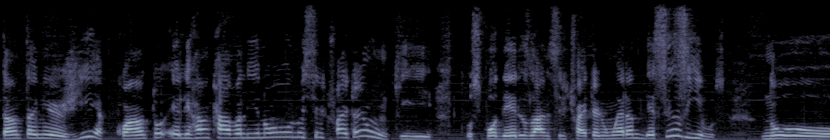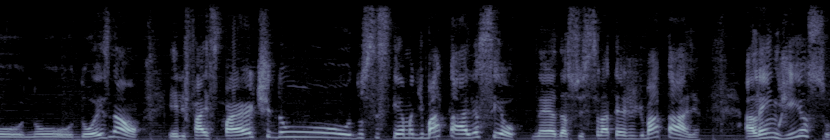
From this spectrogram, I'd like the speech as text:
tanta energia quanto ele arrancava ali no, no Street Fighter 1, que os poderes lá no Street Fighter 1 eram decisivos. No, no 2, não. Ele faz parte do, do sistema de batalha seu, né? Da sua estratégia de batalha. Além disso,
